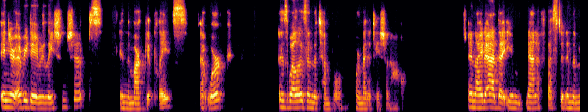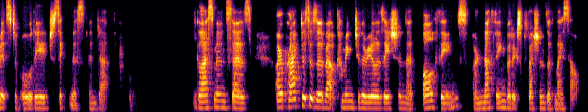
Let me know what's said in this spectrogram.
in your everyday relationships, in the marketplace, at work, as well as in the temple or meditation hall. And I'd add that you manifested in the midst of old age, sickness, and death. Glassman says, Our practice is about coming to the realization that all things are nothing but expressions of myself.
